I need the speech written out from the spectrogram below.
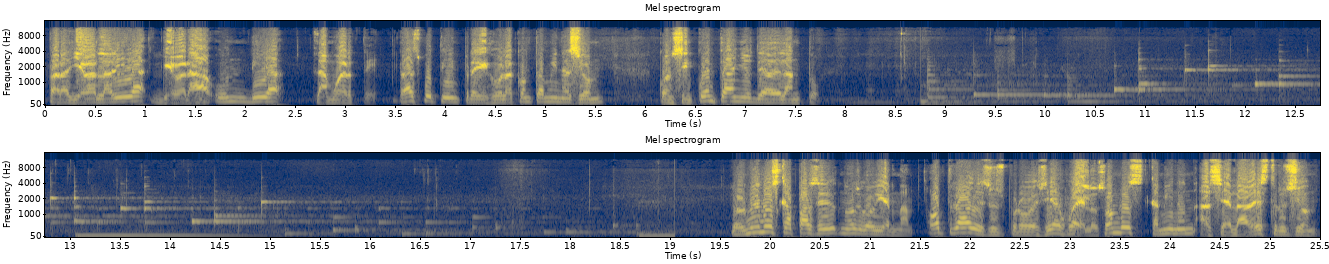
para llevar la vida llevará un día la muerte. Rasputin predijo la contaminación con 50 años de adelanto. Los menos capaces nos gobiernan. Otra de sus profecías fue, los hombres caminan hacia la destrucción.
